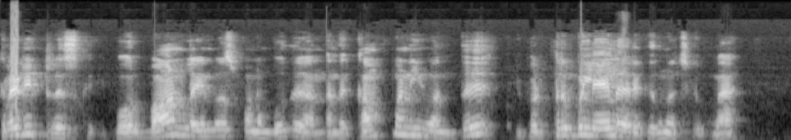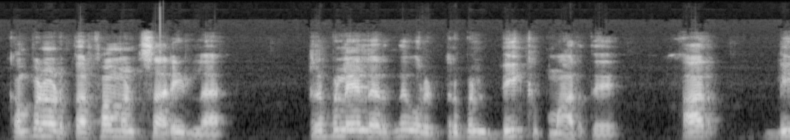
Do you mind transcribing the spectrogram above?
கிரெடிட் ரிஸ்க் இப்போ ஒரு பாண்டில் இன்வெஸ்ட் பண்ணும்போது அந்த அந்த கம்பெனி வந்து இப்போ ட்ரிபிள் ஏல இருக்குதுன்னு வச்சுக்கோங்களேன். கம்பெனியோட பெர்ஃபார்மன்ஸ் சரியில்லை. ட்ரிபிள் ஏலேருந்து ஒரு ட்ரிபிள் பிக்கு மாறுது. ஆர் பி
